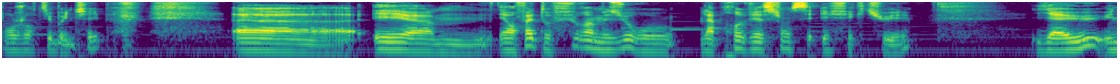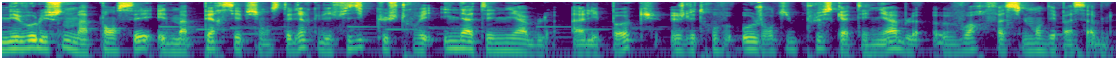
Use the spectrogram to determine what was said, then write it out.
bonjour Thibaut InShape. et, et, en fait, au fur et à mesure où la progression s'est effectuée, il y a eu une évolution de ma pensée et de ma perception. C'est-à-dire que les physiques que je trouvais inatteignables à l'époque, je les trouve aujourd'hui plus qu'atteignables, voire facilement dépassables.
